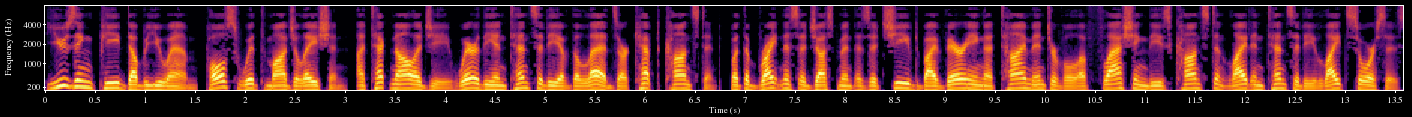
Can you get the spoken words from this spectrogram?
Using PWM pulse width modulation, a technology where the intensity of the LEDs are kept constant, but the brightness adjustment is achieved by varying a time interval of flashing these constant light intensity light sources,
